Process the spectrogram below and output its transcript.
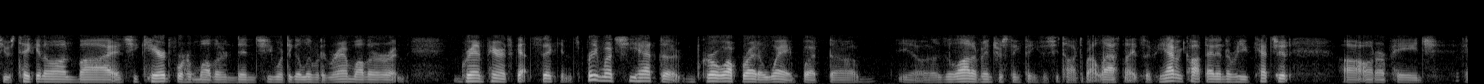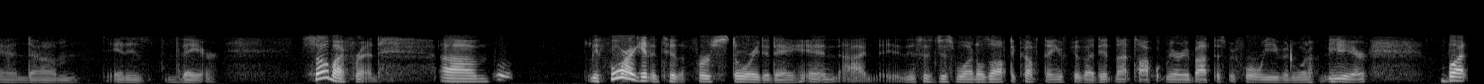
she was taken on by and she cared for her mother and then she went to go live with her grandmother and grandparents got sick and it's pretty much she had to grow up right away but uh you know there's a lot of interesting things that she talked about last night so if you haven't caught that interview catch it uh on our page and um it is there so my friend um before I get into the first story today, and I, this is just one of those off the cuff things because I did not talk with Mary about this before we even went on the air, but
